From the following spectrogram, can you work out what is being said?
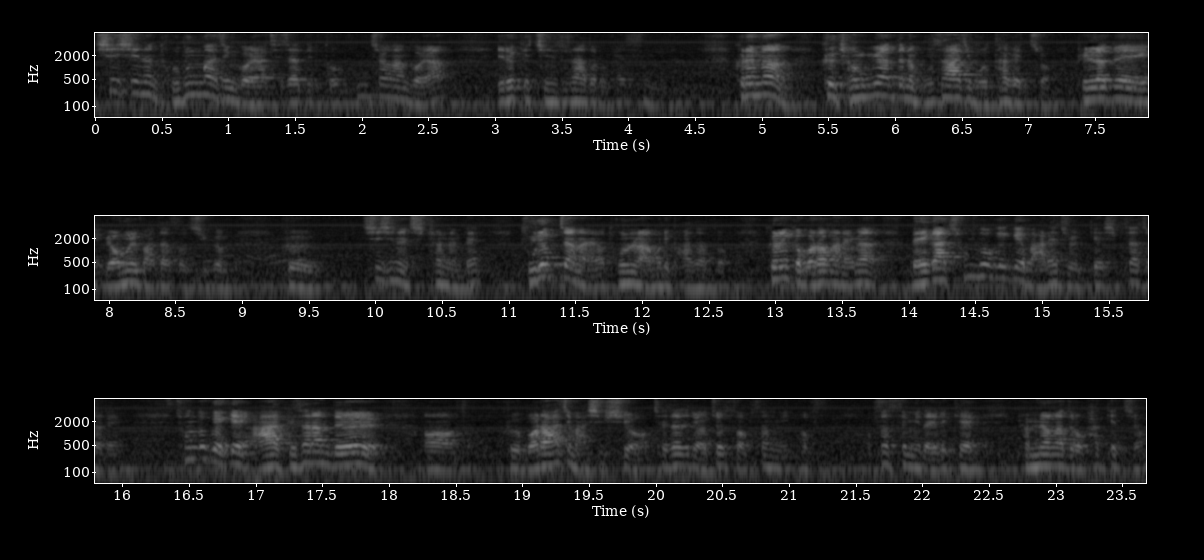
시신은 도둑 맞은 거야 제자들이 도 훔쳐간 거야 이렇게 진술하도록 했습니다. 그러면 그 경비병들은 무사하지 못하겠죠. 빌라도의 명을 받아서 지금 그 시신을 지켰는데 두렵잖아요. 돈을 아무리 받아도. 그러니까 뭐라고 하냐면 내가 총독에게 말해줄게 14절에 총독에게 아 그 사람들 어 그 뭐라 하지 마십시오. 제자들이 어쩔 수 없었, 없, 없었습니다. 이렇게 변명하도록 하겠죠.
